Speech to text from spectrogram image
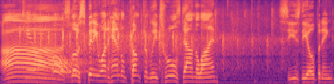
Ah, Two, slow spinny one handled comfortably. Truls down the line. Sees the opening.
